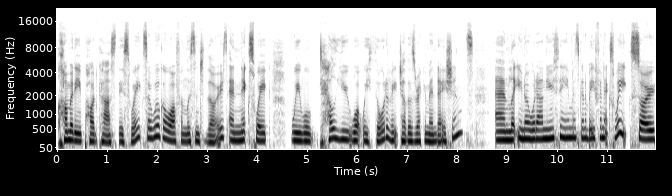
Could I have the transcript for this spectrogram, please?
comedy podcast this week. So we'll go off and listen to those. And next week, we will tell you what we thought of each other's recommendations and let you know what our new theme is going to be for next week. So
